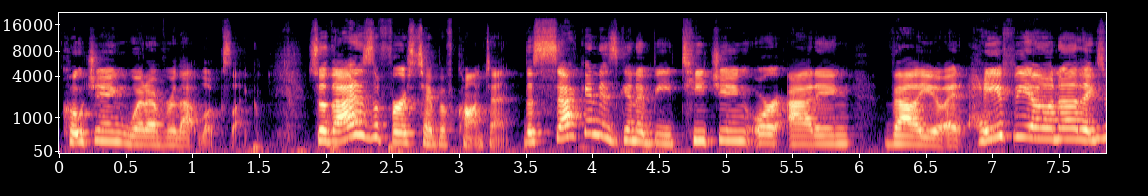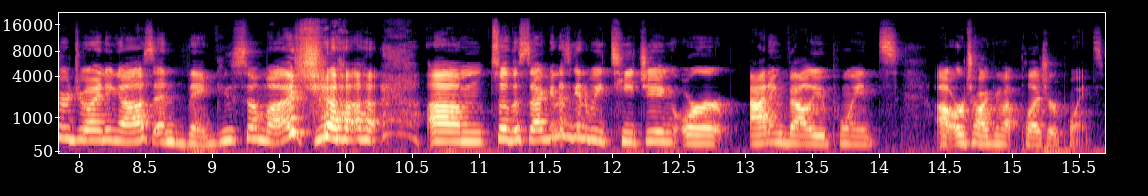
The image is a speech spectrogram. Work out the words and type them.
coaching, whatever that looks like. So that is the first type of content. The second is going to be teaching or adding value. And hey, Fiona, thanks for joining us, and thank you so much. um, so the second is going to be teaching or adding value points uh, or talking about pleasure points.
